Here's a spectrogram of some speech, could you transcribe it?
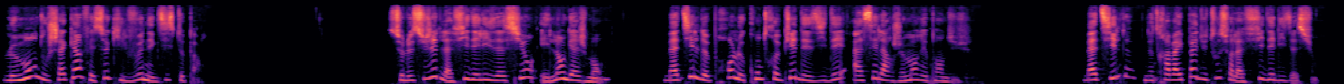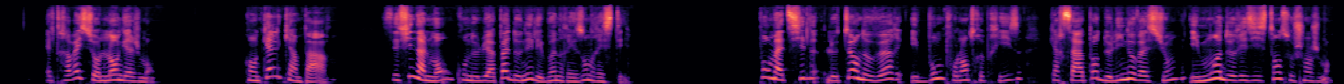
Le monde où chacun fait ce qu'il veut n'existe pas. Sur le sujet de la fidélisation et l'engagement, Mathilde prend le contre-pied des idées assez largement répandues. Mathilde ne travaille pas du tout sur la fidélisation. Elle travaille sur l'engagement. Quand quelqu'un part, c'est finalement qu'on ne lui a pas donné les bonnes raisons de rester. Pour Mathilde, le turnover est bon pour l'entreprise car ça apporte de l'innovation et moins de résistance au changement.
